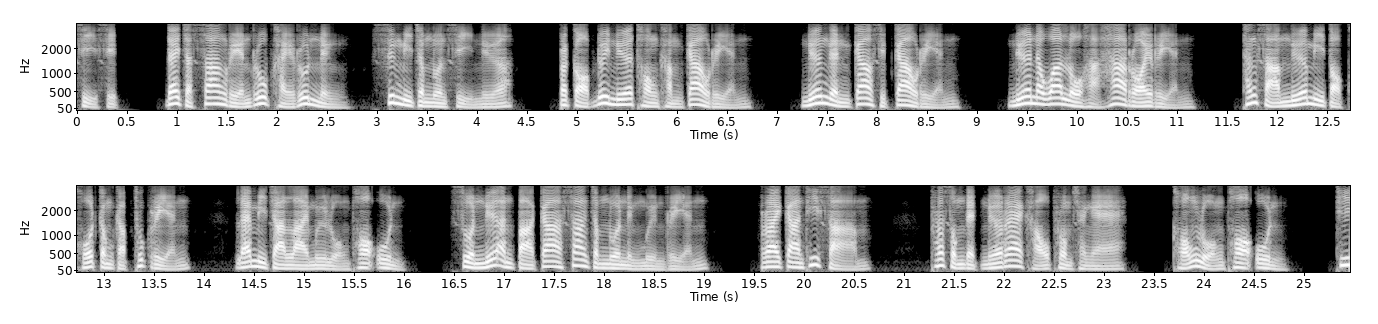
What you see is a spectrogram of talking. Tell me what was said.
2540 ได้จัดสร้างเหรียญรูปไข่รุ่นหนึ่ง ซึ่งมีจำนวน4เนื้อ ประกอบด้วยเนื้อทองคำ9เหรียญ เนื้อเงิน 99 เหรียญ เนื้อนวโลหะ 500 เหรียญ ทั้ง3เนื้อมีตอกโค้ดกำกับทุกเหรียญ และมีจานลายมือหลวงพ่ออุ่น ส่วนเนื้ออันปาก้าสร้างจำนวน10,000เหรียญ รายการที่3พระสมเด็จเนื้อแร่เขาพรมชะแงของหลวงพ่ออุ่น ที่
